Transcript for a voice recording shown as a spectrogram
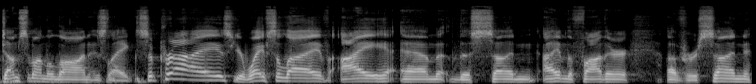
dumps him on the lawn, is like, surprise, your wife's alive. I am the son, I am the father of her son.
